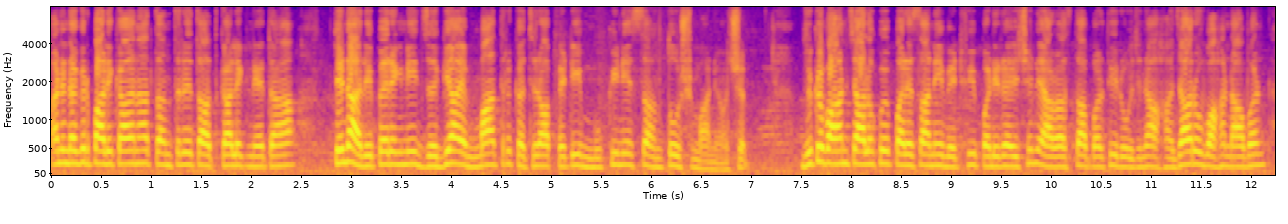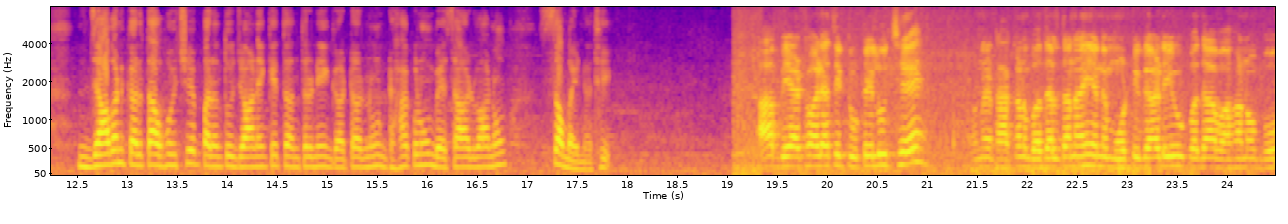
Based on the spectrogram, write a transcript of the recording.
અને નગરપાલિકાના તંત્રે તાત્કાલિક નેતા તેના રિપેરિંગની જગ્યાએ માત્ર કચરા પેટી મૂકીને સંતોષ માન્યો છે. જોકે વાહન ચાલકોએ પરેશાની વેઠવી પડી રહી છે અને આ રસ્તા પરથી રોજના હજારો વાહન આવન જાવન કરતા હોય છે પરંતુ જાણે કે તંત્રની ગટરનું ઢાંકણું બેસાડવાનો સમય નથી. આ બે અઠવાડિયાથી તૂટેલું છે અને ઢાંકણ બદલતા નહીં અને મોટી ગાડીઓ બધા વાહનો બહુ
